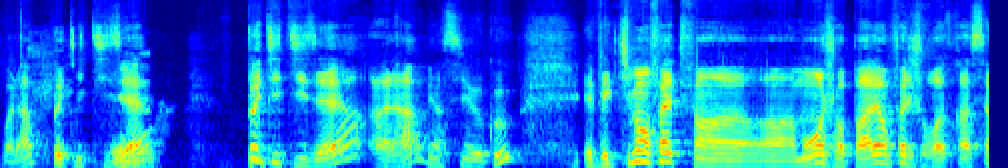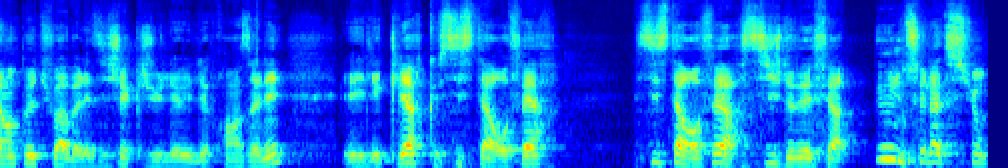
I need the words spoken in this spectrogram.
Voilà, petit teaser. Ouais. Petit teaser, voilà, merci beaucoup. Effectivement, en fait, enfin, à un moment, j'en parlais, en fait, je retraçais un peu, tu vois, bah, les échecs que j'ai eu les, les premières années. Et il est clair que si c'était à refaire, si c'était à refaire, si je devais faire une seule action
